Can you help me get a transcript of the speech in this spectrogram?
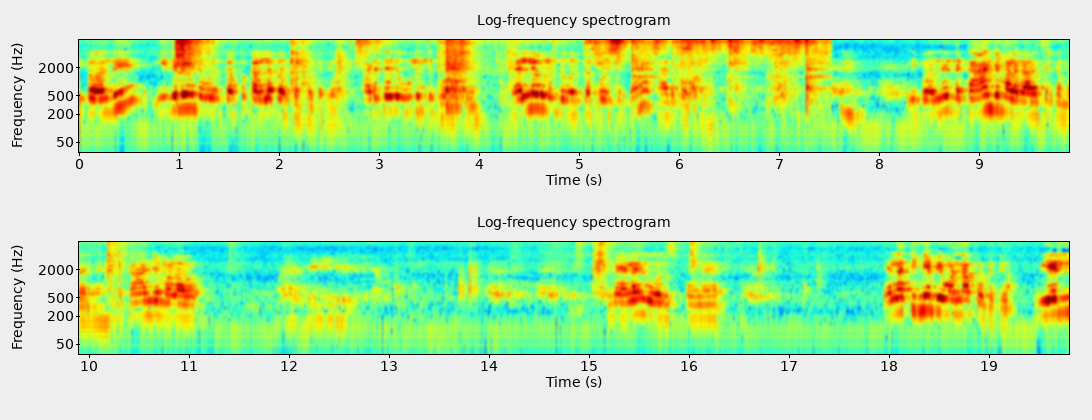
இப்போ வந்து இதுலேயே இந்த ஒரு கப்பு கடலப்பருப்பை போட்டுக்கலாம். அடுத்தது உளுந்து போட்டுக்கலாம். வெள்ளை உளுந்து ஒரு கப்பு வச்சுருக்கேன் அதை போட்டுக்கலாம். இப்போ வந்து இந்த காஞ்ச மிளகா வச்சுருக்கேன் பாருங்கள் இந்த காஞ்ச மிளகா மிளகு ஒரு ஸ்பூனு. எல்லாத்தையுமே அப்படியே ஒன்றா போட்டுக்கலாம். எள்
